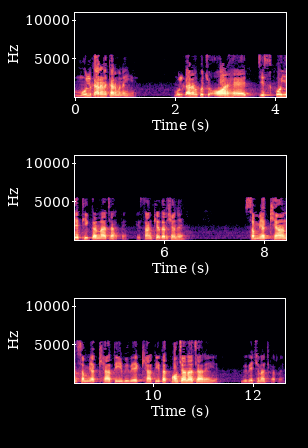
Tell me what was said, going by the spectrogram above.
मूल कारण कर्म नहीं है। मूल कारण कुछ और है जिसको ये ठीक करना चाहते हैं। ये सांख्य दर्शन है। सम्यक ख्यान, सम्यक ख्याति, विवेक ख्याति तक पहुंचाना चाह रहे हैं ये। विवेचना कर रहे हैं।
